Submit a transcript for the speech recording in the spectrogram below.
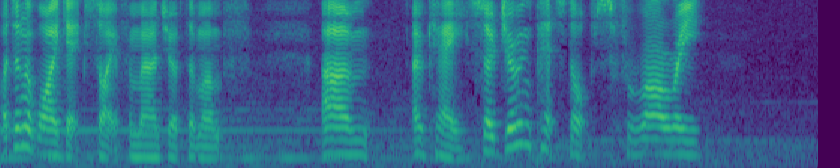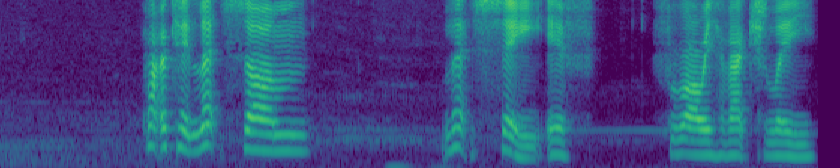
I don't know why I get excited for Manager of the Month. Um, okay, so during pit stops, Ferrari... Right, okay, let's, um... Let's see if Ferrari have actually...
